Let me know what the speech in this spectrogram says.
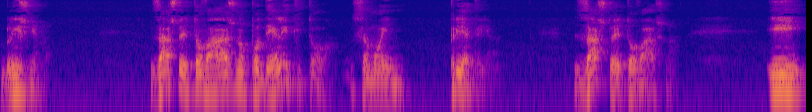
bližnjemu? Zašto je to važno podeliti to sa mojim prijateljem? Zašto je to važno? I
